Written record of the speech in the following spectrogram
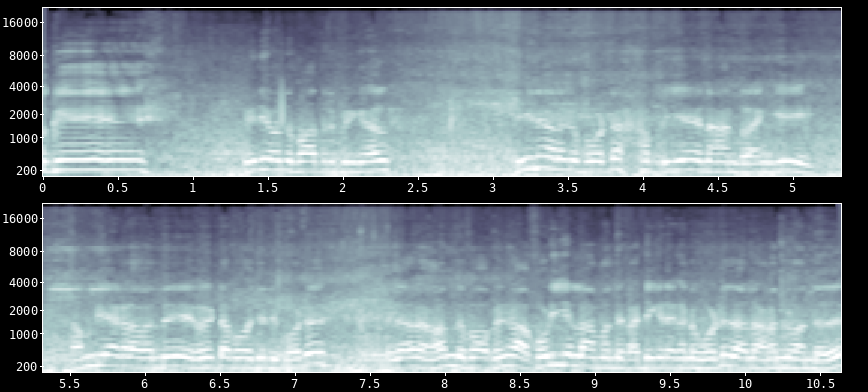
ஓகே வீடியோ வந்து பார்த்துருப்பீங்க டீனருக்கு போட்டு அப்படியே நான் இறங்கி தம்பியாக்களை வந்து வீட்டை போக சொல்லி போட்டு ஏதாவது நடந்து பார்ப்பீங்க கொடியெல்லாம் வந்து கட்டி கிடக்கன்னு போட்டு இதெல்லாம் நடந்து வந்தது.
